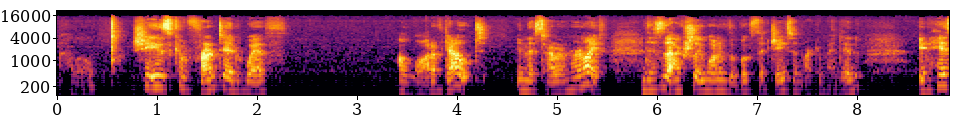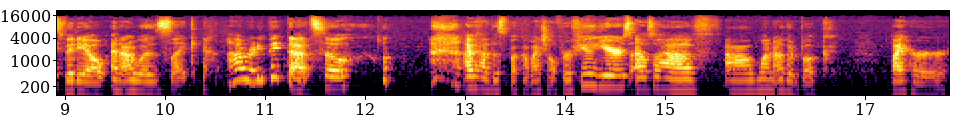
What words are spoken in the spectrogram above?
hello, she is confronted with a lot of doubt in this time in her life. This is actually one of the books that Jason recommended in his video and I was like, I already picked that so I've had this book on my shelf for a few years. I also have uh, one other book by her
